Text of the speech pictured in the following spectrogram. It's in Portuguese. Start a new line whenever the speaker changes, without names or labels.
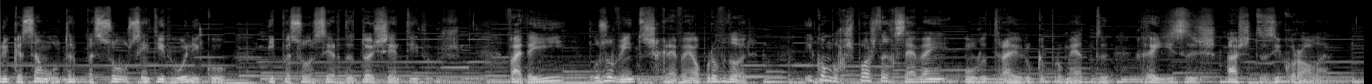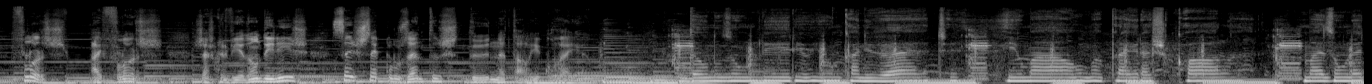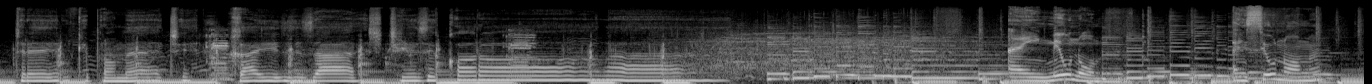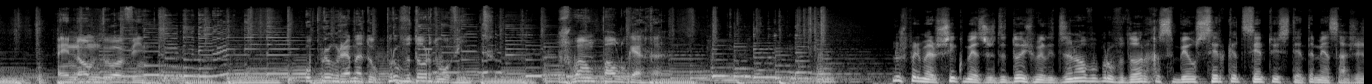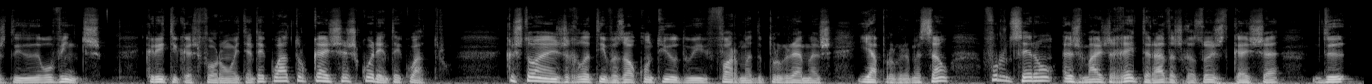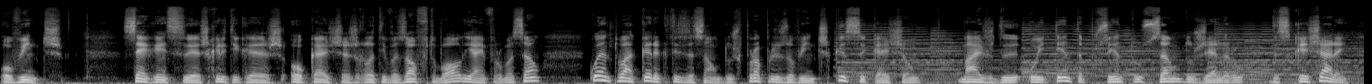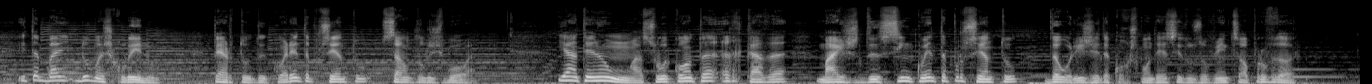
comunicação ultrapassou o sentido único e passou a ser de dois sentidos. Vai daí, os ouvintes escrevem ao provedor e, como resposta, recebem um letreiro que promete raízes, hastes e corola. Flores, ai flores, já escrevia Dom Dinis seis séculos antes de Natália Correia.
Dão-nos um lírio e um canivete e uma alma para ir à escola. Mais um letreiro que promete raízes, hastes e corola.
Em meu nome.
Em seu nome.
Em nome do ouvinte.
O programa do provedor do ouvinte. João Paulo Guerra. Nos primeiros cinco meses de 2019, o provedor recebeu cerca de 170 mensagens de ouvintes. Críticas foram 84, queixas 44. Questões relativas ao conteúdo e forma de programas e à programação forneceram as mais reiteradas razões de queixa de ouvintes. Seguem-se as críticas ou queixas relativas ao futebol e à informação. Quanto à caracterização dos próprios ouvintes que se queixam, mais de 80% são do género de se queixarem e também do masculino. Perto de 40% são de Lisboa e a Antena 1, à sua conta, arrecada mais de 50% da origem da correspondência dos ouvintes ao provedor.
